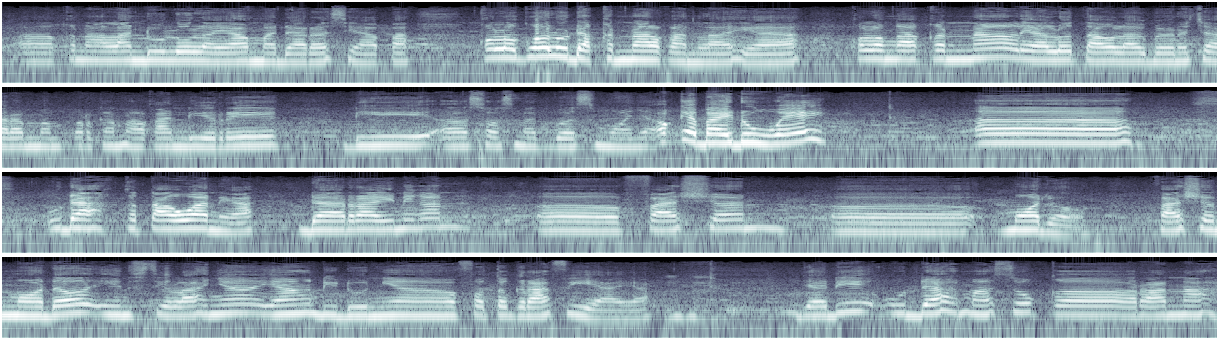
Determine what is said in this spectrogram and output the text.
uh, kenalan dulu lah ya sama Dara siapa. Kalau gue lu udah kenal kan lah ya. Kalau nggak kenal ya lu tau lah bagaimana cara memperkenalkan diri di uh, sosmed gue semuanya. Oke, okay, by the way, uh, udah ketahuan ya, Dara ini kan uh, fashion uh, model, fashion model istilahnya yang di dunia fotografi ya ya. Mm-hmm. Jadi udah masuk ke ranah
